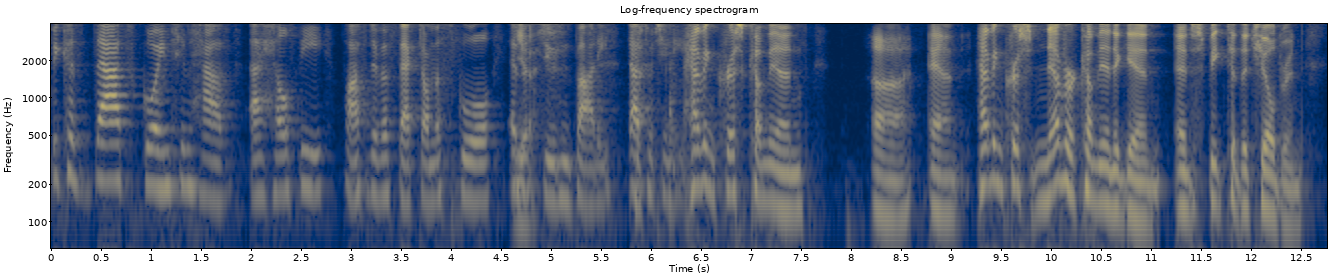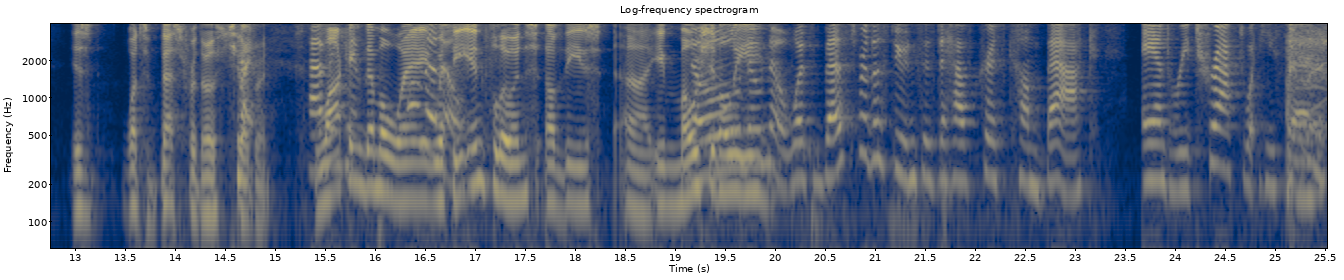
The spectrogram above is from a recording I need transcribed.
because that's going to have a healthy positive effect on the school and Yes. the student body. That's what you need. having Chris come in uh, and having Chris never come in again and speak to the children is what's best for those children. Having Locking him- them away No, no, with no. the influence of these uh, emotionally. No, no, no. What's best for the students is to have Chris come back and retract what he said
